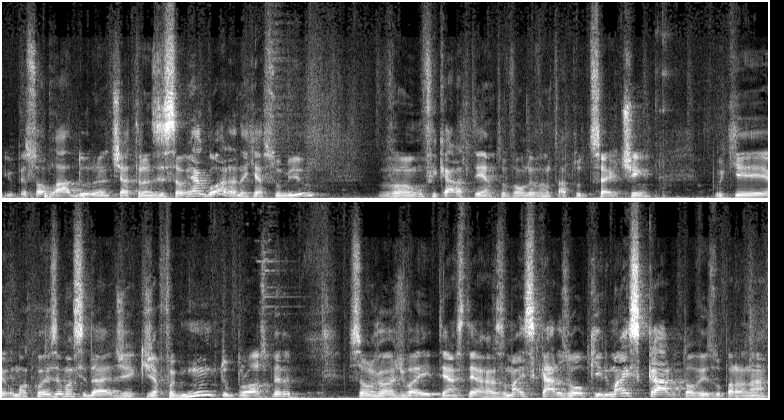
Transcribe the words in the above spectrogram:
E o pessoal lá, durante a transição e agora, né, que assumiram, vão ficar atentos, vão levantar tudo certinho, porque uma coisa é uma cidade que já foi muito próspera, São Jorge do Bahia tem as terras mais caras, o alquile mais caro talvez do Paraná,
